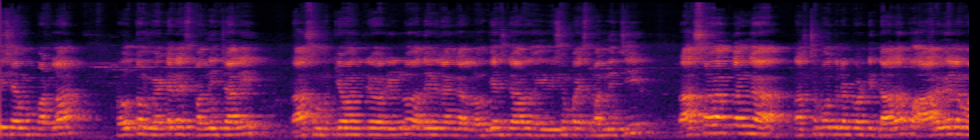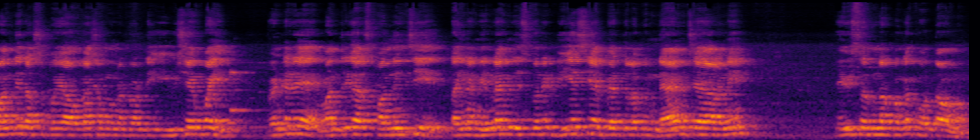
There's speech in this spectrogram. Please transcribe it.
విషయం పట్ల ప్రభుత్వం వెంటనే స్పందించాలి. రాష్ట్ర ముఖ్యమంత్రి వర్యులు అదేవిధంగా లోకేష్ గారు ఈ విషయంపై స్పందించి రాష్ట్ర వ్యాప్తంగా నష్టపోతున్నటువంటి దాదాపు ఆరు వేల మంది నష్టపోయే అవకాశం ఉన్నటువంటి ఈ విషయంపై వెంటనే మంత్రి గారు స్పందించి తగిన నిర్ణయం తీసుకొని డిఎస్సి అభ్యర్థులకు న్యాయం చేయాలని ఈ సందర్భంగా కోరుతా ఉన్నాం.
